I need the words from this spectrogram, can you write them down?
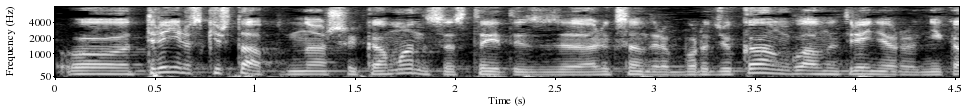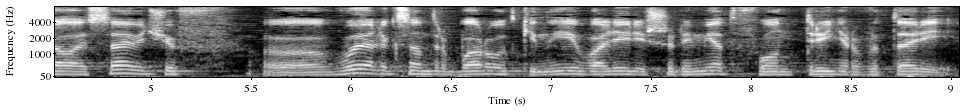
Э, тренерский штаб нашей команды состоит из Александра Бордюка, он главный тренер, Николай Савичев, э, вы, Александр Бородкин и Валерий Шеремет, он тренер вратарей.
